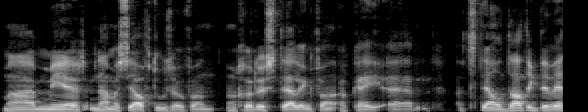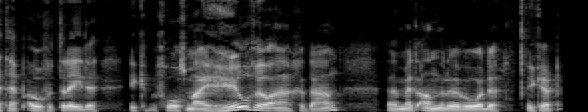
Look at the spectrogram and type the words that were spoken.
maar meer naar mezelf toe zo van een geruststelling van oké, okay, stel dat ik de wet heb overtreden, ik heb volgens mij heel veel aan gedaan. met andere woorden, ik heb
